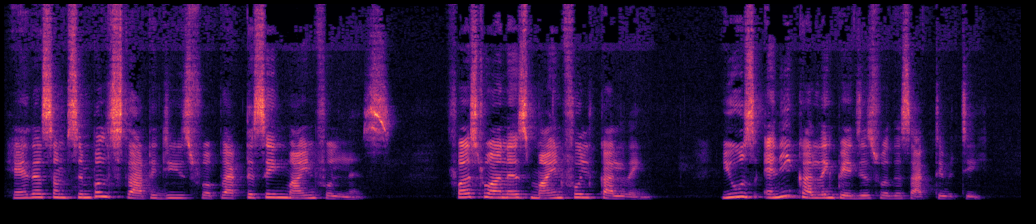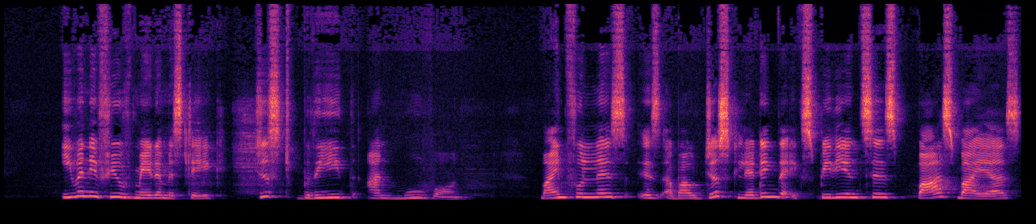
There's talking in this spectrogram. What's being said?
Here are some simple strategies for practicing mindfulness. First one is mindful coloring. Use any coloring pages for this activity. Even if you've made a mistake, just breathe and move on. Mindfulness is about just letting the experiences pass by us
